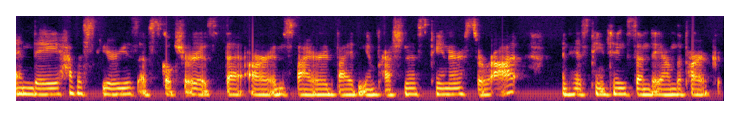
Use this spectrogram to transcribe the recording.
And they have a series of sculptures that are inspired by the Impressionist painter Seurat and his painting Sunday on the Park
